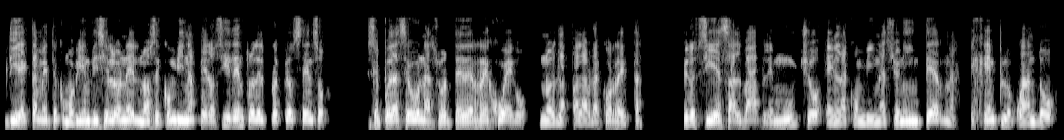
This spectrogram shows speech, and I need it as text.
directamente, como bien dice Lonel, no se combina, pero sí dentro del propio censo se puede hacer una suerte de rejuego, no es la palabra correcta, pero sí es salvable mucho en la combinación interna. Ejemplo, cuando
